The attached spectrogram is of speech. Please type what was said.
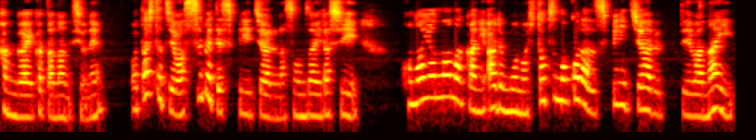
考え方なんですよね。私たちは全てスピリチュアルな存在だしこの世の中にあるもの一つ残らずスピリチュアルではない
